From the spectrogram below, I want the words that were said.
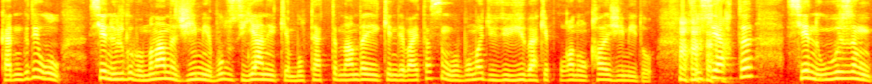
Кәдімгідей ол сен үлгі бол мынаны жеме бұл зиян екен бұл тәтті мынандай екен деп айтасың ол болмайды үйге үйіп әкеп қойған оны қалай жемейді ол? Сол сияқты сен өзің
